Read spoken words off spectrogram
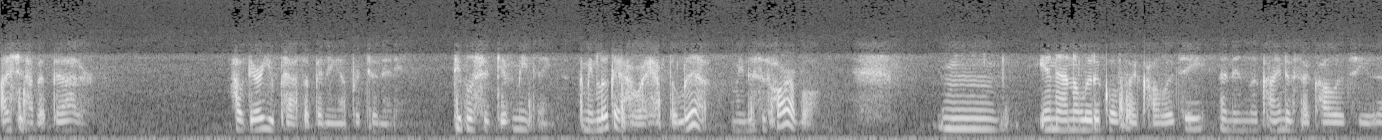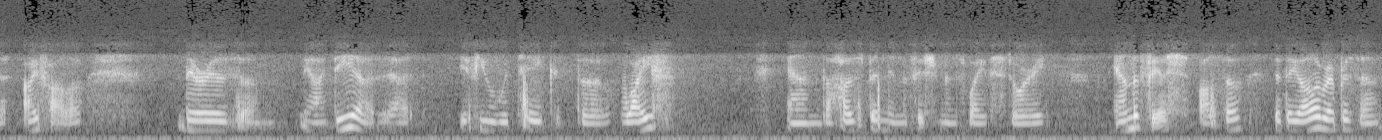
I should have it better. How dare you pass up any opportunity? People should give me things. I mean, look at how I have to live. I mean, this is horrible. Mm, in analytical psychology and in the kind of psychology that I follow, there is um, the idea that if you would take the wife and the husband in the fisherman's wife story, and the fish also, that they all represent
